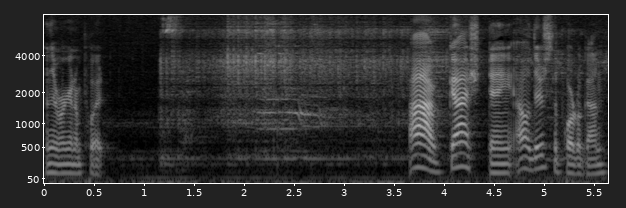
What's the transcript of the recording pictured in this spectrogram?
then we're gonna put... Ah, gosh dang it. Oh, there's the portal gun.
